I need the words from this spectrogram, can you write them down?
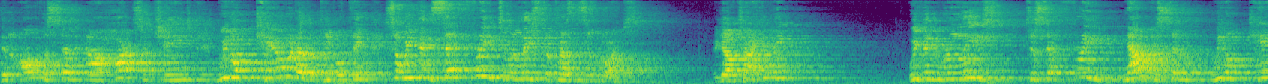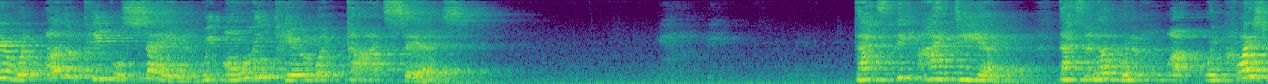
then all of a sudden our hearts are changed. We don't care what other people think, so we've been set free to release the presence of Christ. Are y'all tracking me? We've been released to set free. Now all of a sudden, we don't care what other people say. We only care what God says. That's the idea. That's another when, uh, when Christ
